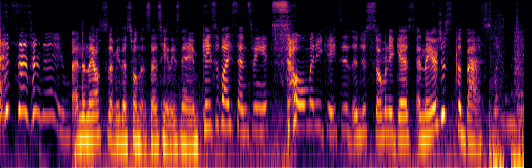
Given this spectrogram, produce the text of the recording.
It says her name. And then they also sent me this one that says Haley's name. Casetify sends me so many cases and just so many gifts, and they are just the best. Like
